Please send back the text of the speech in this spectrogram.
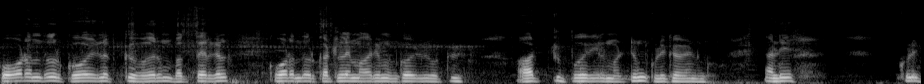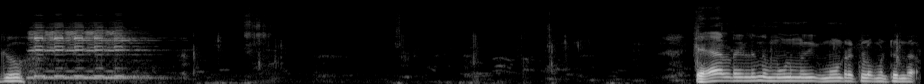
கோடந்தூர் கோயிலுக்கு வரும் பக்தர்கள் கோடந்தூர் கட்டளை மாரியம்மன் கோயில் ஒற்று ஆற்று பகுதியில் மட்டும் குளிக்க வேண்டும். தாண்டி குளிக்கவும் ஏழரைலேருந்து மூணு மணிக்கு மூன்றரை கிலோ மட்டும்தான்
